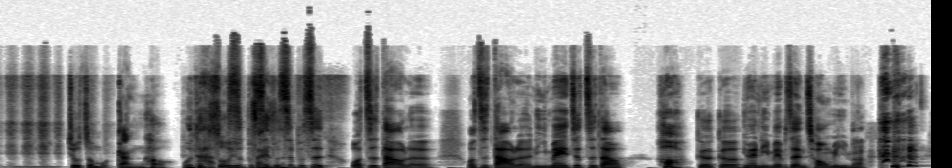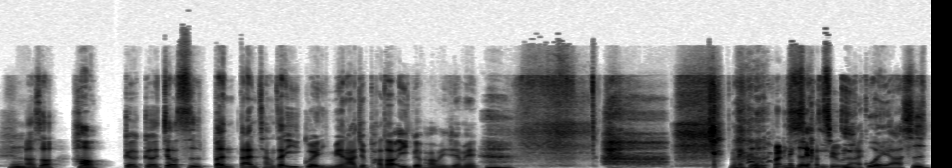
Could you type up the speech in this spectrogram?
就这么刚好，我那啊时候又不是不是不是不是，我知道了，我知道了，你妹就知道，吼哥哥，因为你妹不是很聪明吗？嗯然后说，吼哥哥就是笨蛋，藏在衣柜里面，然后就跑到衣柜旁边这边，那个 那个衣。柜啊，是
